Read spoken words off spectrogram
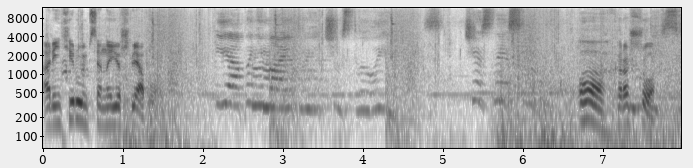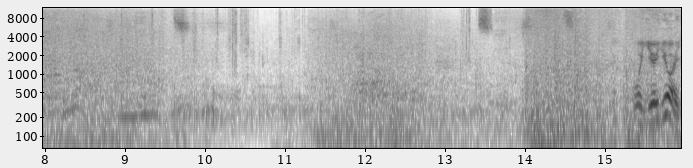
ориентируемся на ее шляпу. Я понимаю твои чувства, Уинтерс. Честное слово. О, хорошо. Ой-ой-ой.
